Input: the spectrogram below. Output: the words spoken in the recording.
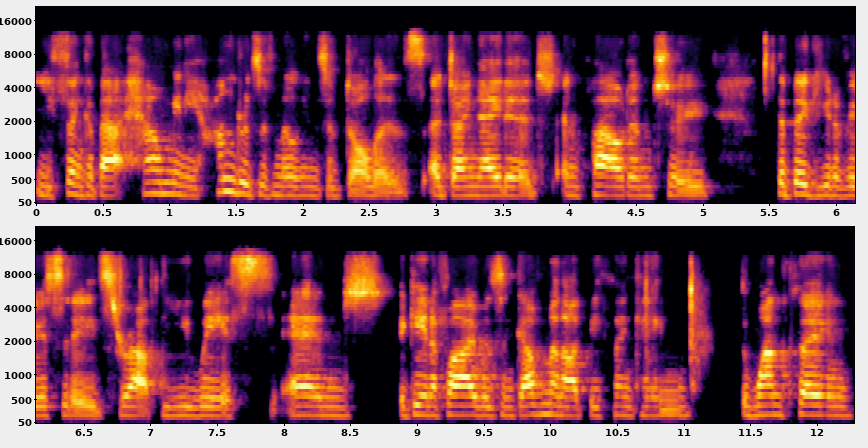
you think about how many hundreds of millions of dollars are donated and plowed into the big universities throughout the US. And again, if I was in government, I'd be thinking the one thing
